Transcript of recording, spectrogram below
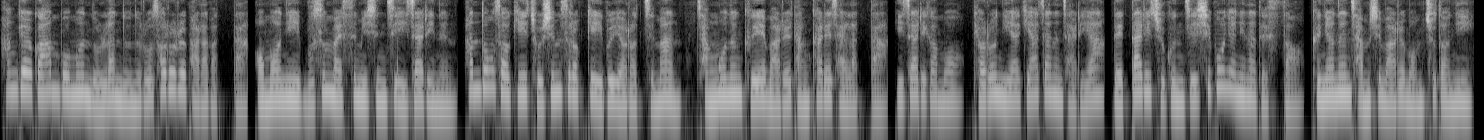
한결과 한봄은 놀란 눈으로 서로를 바라봤다. 어머니 무슨 말씀이신지 이 자리는 한동석이 조심스럽게 입을 열었지만 장모는 그의 말을 단칼에 잘랐다. 이 자리가 뭐 결혼 이야기 하자는 자리야? 내 딸이 죽은 지 15년이나 됐어. 그녀는 잠시 말을 멈추더니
